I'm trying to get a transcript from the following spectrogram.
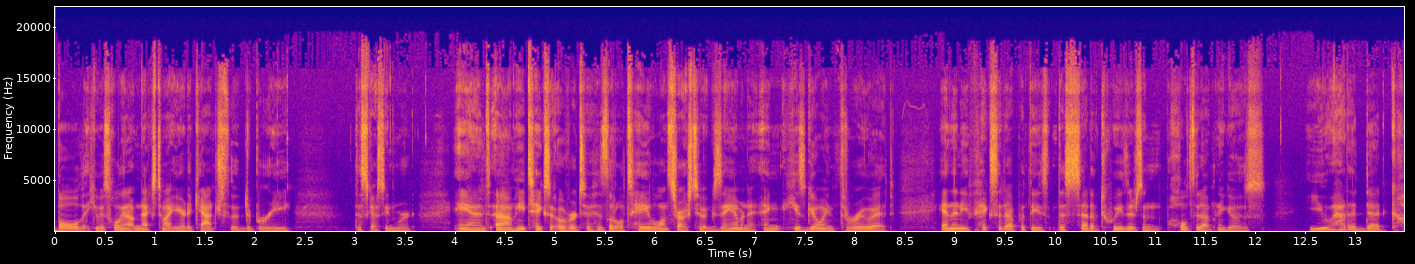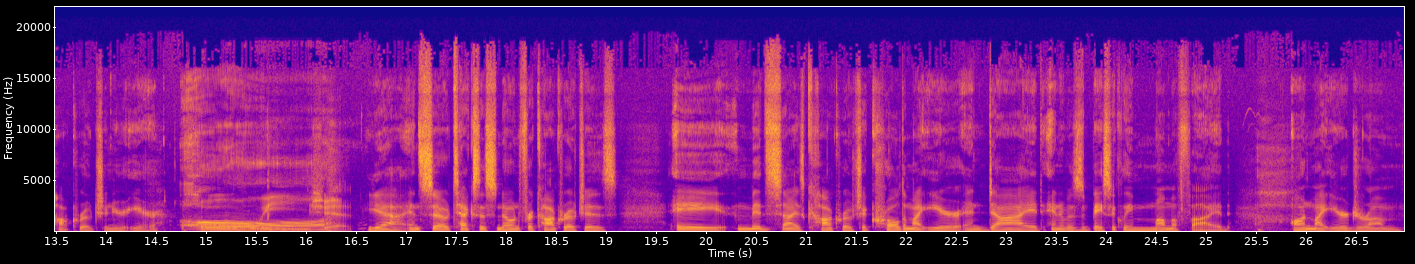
bowl that he was holding up next to my ear to catch the debris. Disgusting word. And um, he takes it over to his little table and starts to examine it. And he's going through it, and then he picks it up with these this set of tweezers and holds it up and he goes, "You had a dead cockroach in your ear." Holy shit. Yeah, and so Texas, known for cockroaches, a mid-sized cockroach had crawled in my ear and died, and it was basically mummified on my eardrum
